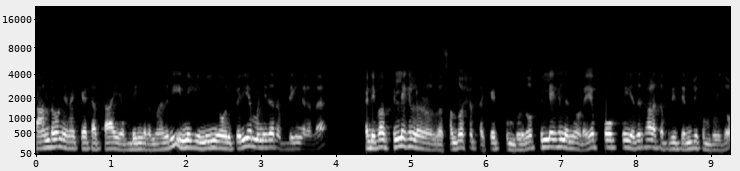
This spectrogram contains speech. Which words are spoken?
சான்றோன் என கேட்ட தாய் அப்படிங்கிற மாதிரி இன்னைக்கு நீங்க ஒரு பெரிய மனிதர் அப்படிங்கிறத கண்டிப்பா பிள்ளைகளோட சந்தோஷத்தை கேட்கும் பொழுதோ பிள்ளைகளினுடைய போக்கு எதிர்காலத்தை பத்தி தெரிஞ்சுக்கும் பொழுதோ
